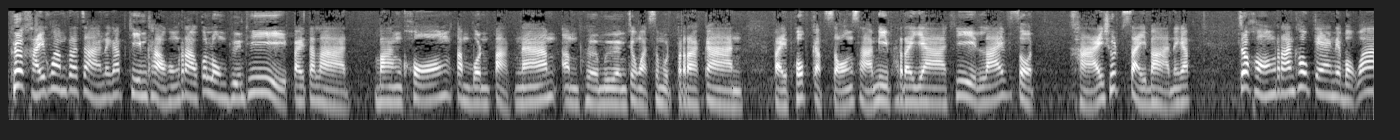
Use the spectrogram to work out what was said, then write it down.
เพื่อไขความกระจ่างนะครับ ทีมข่าวของเราก็ลงพื้นที่ไปตลาด บางค้องตำบลปากน้ำอำเภอเมืองจังหวัดสมุทรปราการ ไปพบกับสองสามีภรรยาที่ไลฟ์สด ขายชุดใส่บาตรนะครับ เจ้าของร้านข้าวแกงเนี่ยบอกว่า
